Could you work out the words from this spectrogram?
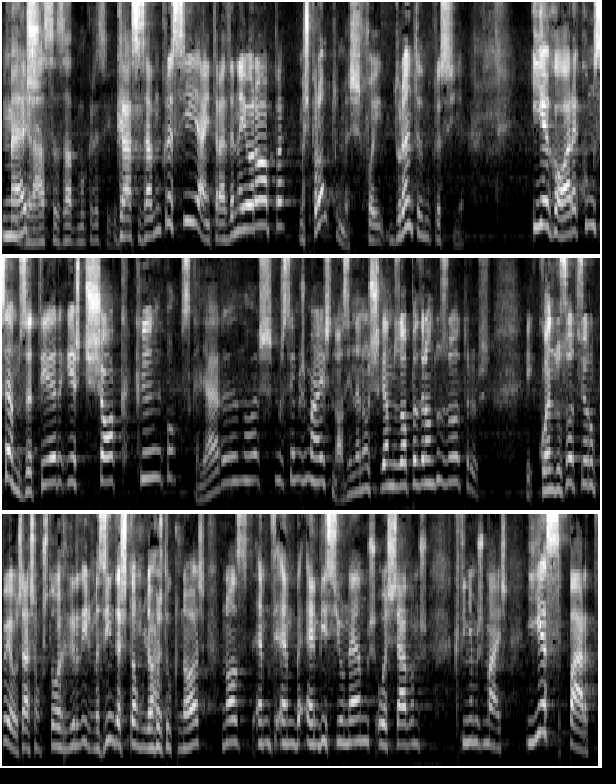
Mas Graças à democracia. graças à democracia, à entrada na Europa, mas pronto, mas foi durante a democracia. E agora começamos a ter este choque que, bom, se calhar eh, nós merecemos mais, nós ainda não chegamos ao padrão dos outros. E quando os outros europeus acham que estão a regredir, mas ainda estão melhores do que nós, nós amb- amb- ambicionamos ou achávamos que tínhamos mais. E esse parte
